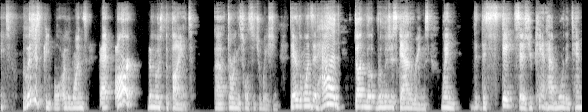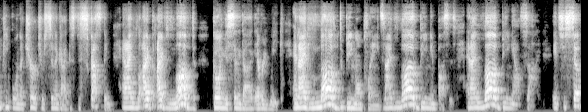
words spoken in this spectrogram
it's religious people are the ones that are the most defiant during this whole situation. They're the ones that had done the religious gatherings when the, the, state says you can't have more than 10 people in a church or synagogue. It's disgusting. And I, I've, I've loved going to synagogue every week. And I loved being on planes and I love being in buses and I love being outside. It's just so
